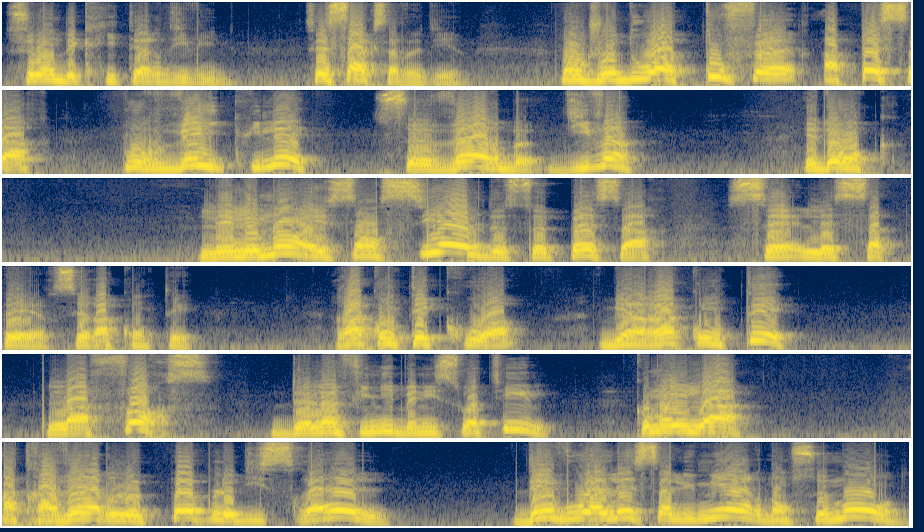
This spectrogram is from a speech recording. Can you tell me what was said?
selon des critères divins. C'est ça que ça veut dire. Donc je dois tout faire à Pessah pour véhiculer ce verbe divin et donc, l'élément essentiel de ce Pessah, c'est les saper, c'est raconter. Raconter quoi? Eh Bien raconter la force de l'infini béni soit-il. Comment il a, à travers le peuple d'Israël, dévoilé sa lumière dans ce monde.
